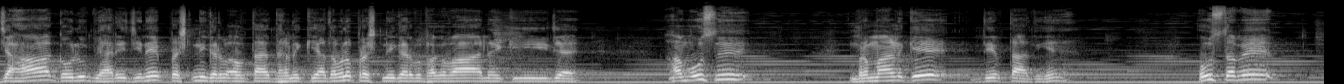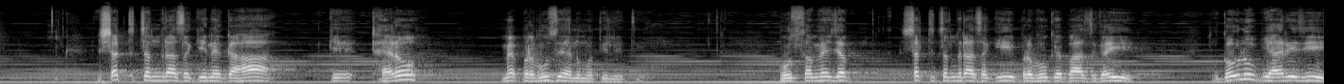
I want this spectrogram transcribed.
जहाँ गोलू बिहारी जी ने प्रश्नी गर्भ अवतार धारण किया था। बोलो प्रश्नी गर्भ भगवान की जय। हम उस ब्रह्मांड के देवता आदि हैं। उस समय सत्यचंद्रा सखी ने कहा कि, ठहरो, मैं प्रभु से अनुमति लेती हूँ। उस समय जब सत्यचंद्रा सखी प्रभु के पास गई तो गौलू बिहारी जी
